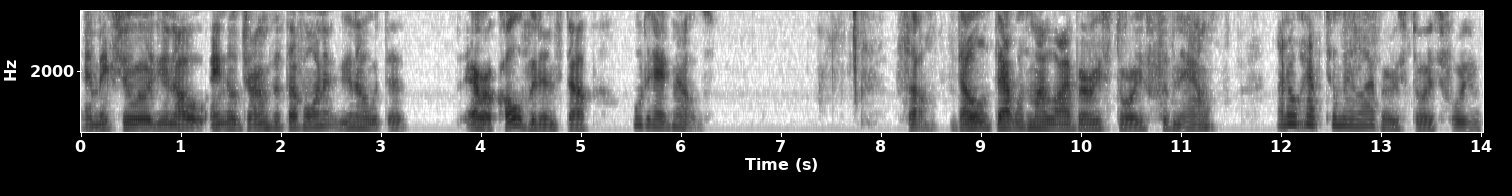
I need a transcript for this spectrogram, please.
and make sure you know ain't no germs and stuff on it? You know, with the era COVID and stuff, who the heck knows? So those that was my library story for now. I don't have too many library stories for you.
